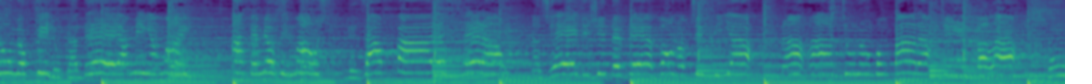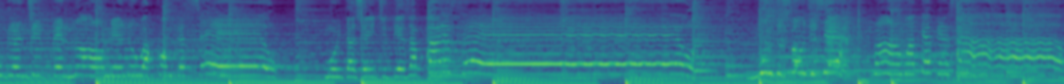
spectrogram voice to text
o meu filho? Cadê a minha mãe? Até meus irmãos desaparecerão. Nas redes de TV vão noticiar. Na rádio não vão parar de falar. Um grande fenômeno aconteceu. Muita gente desapareceu. Muitos vão dizer, vão até pensar.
